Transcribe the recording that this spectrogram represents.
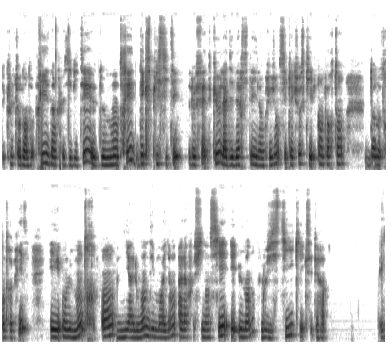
de culture d'entreprise, d'inclusivité, de montrer, d'expliciter le fait que la diversité et l'inclusion, c'est quelque chose qui est important dans notre entreprise. Et on le montre en y allouant des moyens à la fois financiers et humains, logistiques, etc et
